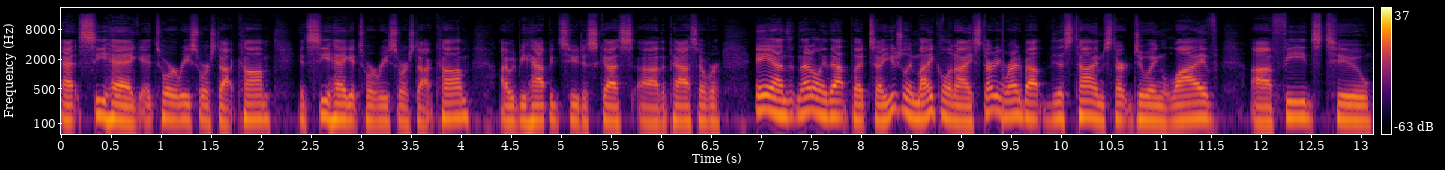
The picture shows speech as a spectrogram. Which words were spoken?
at chag at torahresource.com. It's chag at torahresource.com. I would be happy to discuss uh, the Passover. And not only that, but uh, usually Michael and I, starting right about this time, start doing live uh, feeds to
